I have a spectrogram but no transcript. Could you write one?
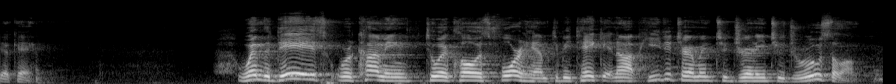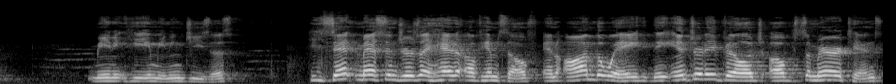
okay. When the days were coming to a close for him to be taken up, he determined to journey to Jerusalem. Meaning he, meaning Jesus. He sent messengers ahead of himself, and on the way they entered a village of Samaritans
